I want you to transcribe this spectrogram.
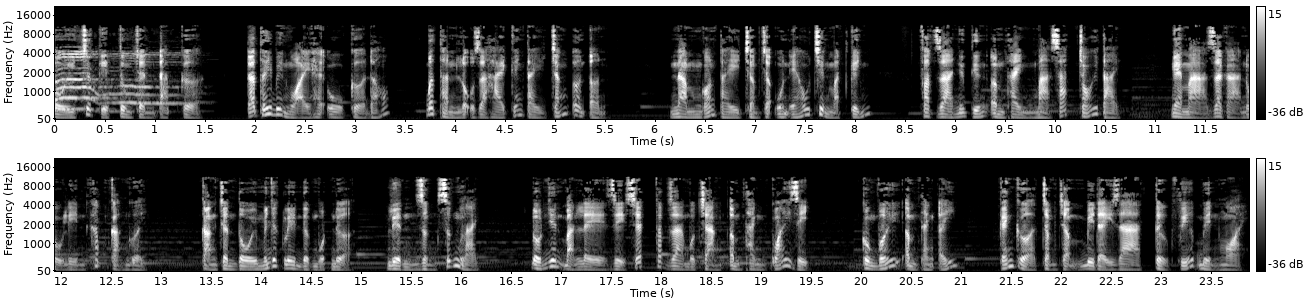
Tôi chưa kịp tung chân đạp cửa. Đã thấy bên ngoài hai ô cửa đó, Bất thần lộ ra hai cánh tay trắng ơn ẩn. Nằm ngón tay chậm chậm uốn éo trên mặt kính, Phát ra những tiếng âm thanh mà sát chói tai. Nghe mà da gà nổi lên khắp cả người. Cẳng chân tôi mới nhấc lên được một nửa, Liền dừng sững lại. Đột nhiên bản lề dì xét phát ra một tràng âm thanh quái dị. Cùng với âm thanh ấy, Cánh cửa chậm chậm bị đẩy ra từ phía bên ngoài.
